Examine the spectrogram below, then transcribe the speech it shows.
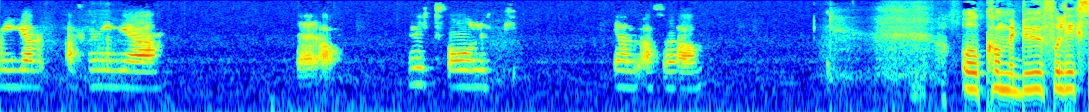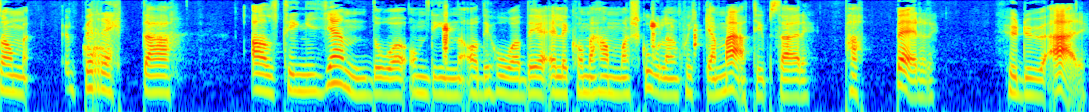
nya, alltså nya, här, ja, nytt folk. Ja, alltså, ja. Och kommer du få liksom berätta allting igen då om din ADHD eller kommer Hammarskolan skicka med typ så här papper hur du är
